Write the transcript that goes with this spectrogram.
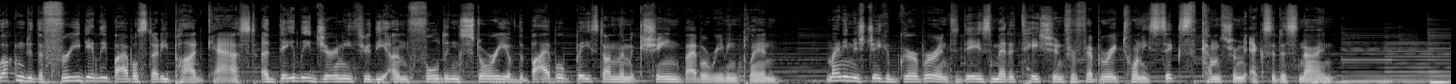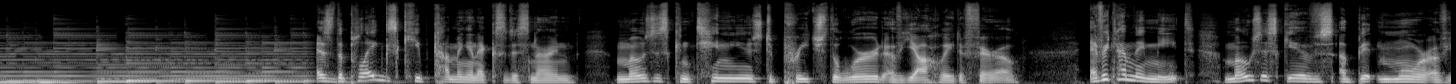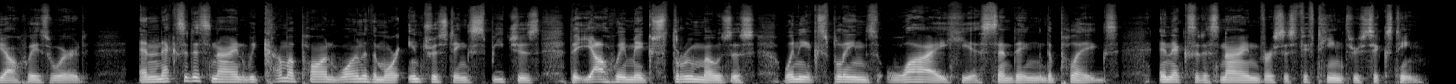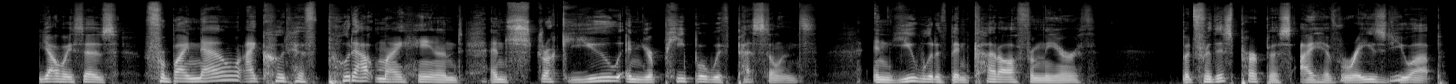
welcome to the Free Daily Bible Study Podcast, a daily journey through the unfolding story of the Bible based on the M'Cheyne Bible Reading Plan. My name is Jacob Gerber, and today's meditation for February 26th comes from Exodus 9. As the plagues keep coming in Exodus 9, Moses continues to preach the word of Yahweh to Pharaoh. Every time they meet, Moses gives a bit more of Yahweh's word. And in Exodus 9, we come upon one of the more interesting speeches that Yahweh makes through Moses when he explains why he is sending the plagues in Exodus 9, verses 15 through 16. Yahweh says, For by now I could have put out my hand and struck you and your people with pestilence, and you would have been cut off from the earth. But for this purpose I have raised you up,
